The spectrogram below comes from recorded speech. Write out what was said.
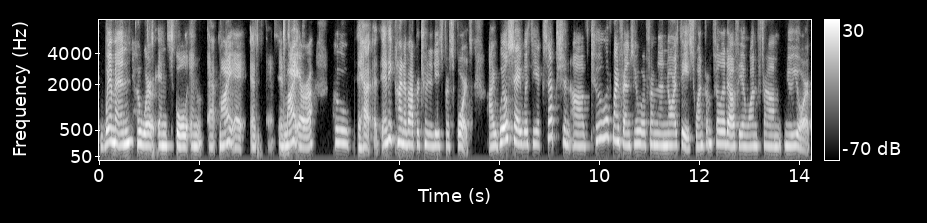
women who were in school in at my at, in my era who had any kind of opportunities for sports. I will say, with the exception of two of my friends who were from the Northeast, one from Philadelphia, one from New York,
